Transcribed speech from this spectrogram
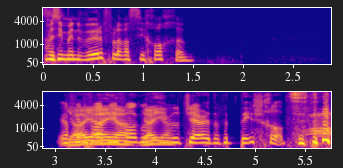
Aber sie müssen würfeln, was sie kochen. Ja, auf Ja, jeden Fall ja, die ja, Folge, ja, ja. Evil Jared auf den Tisch kotzt. Oh.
